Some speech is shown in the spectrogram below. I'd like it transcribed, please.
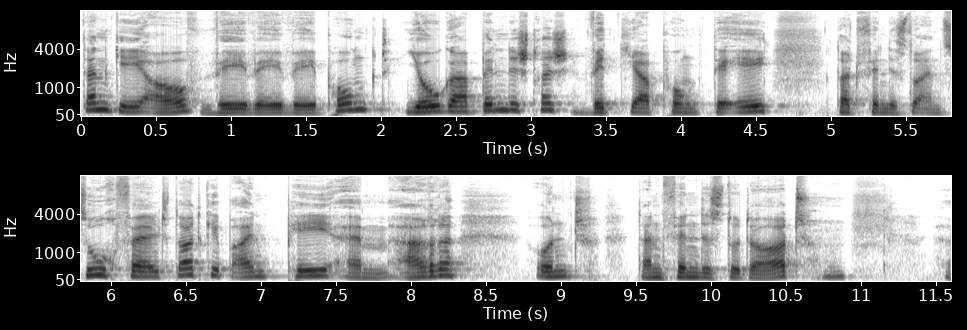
dann geh auf www.yoga-vidya.de. Dort findest du ein Suchfeld, dort gib ein PMR und dann findest du dort äh,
